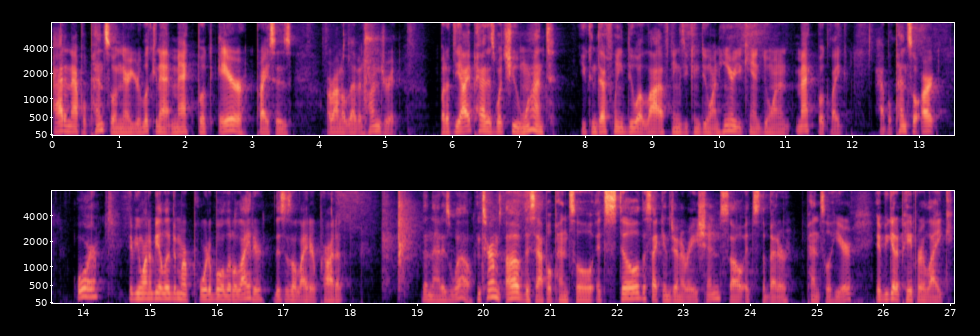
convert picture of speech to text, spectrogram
add an Apple Pencil in there, you're looking at MacBook Air prices around 1100. But if the iPad is what you want, you can definitely do a lot of things you can do on here you can't do on a MacBook like Apple Pencil art. Or if you want to be a little bit more portable, a little lighter, this is a lighter product than that as well. In terms of this Apple Pencil, it's still the second generation, so it's the better pencil here. If you get a paper like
